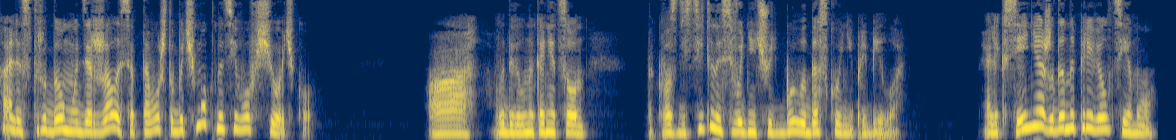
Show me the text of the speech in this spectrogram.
Аля с трудом удержалась от того, чтобы чмокнуть его в щечку. «А, — выдавил наконец он, — так вас действительно сегодня чуть было доской не прибило». Алексей неожиданно перевел тему.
